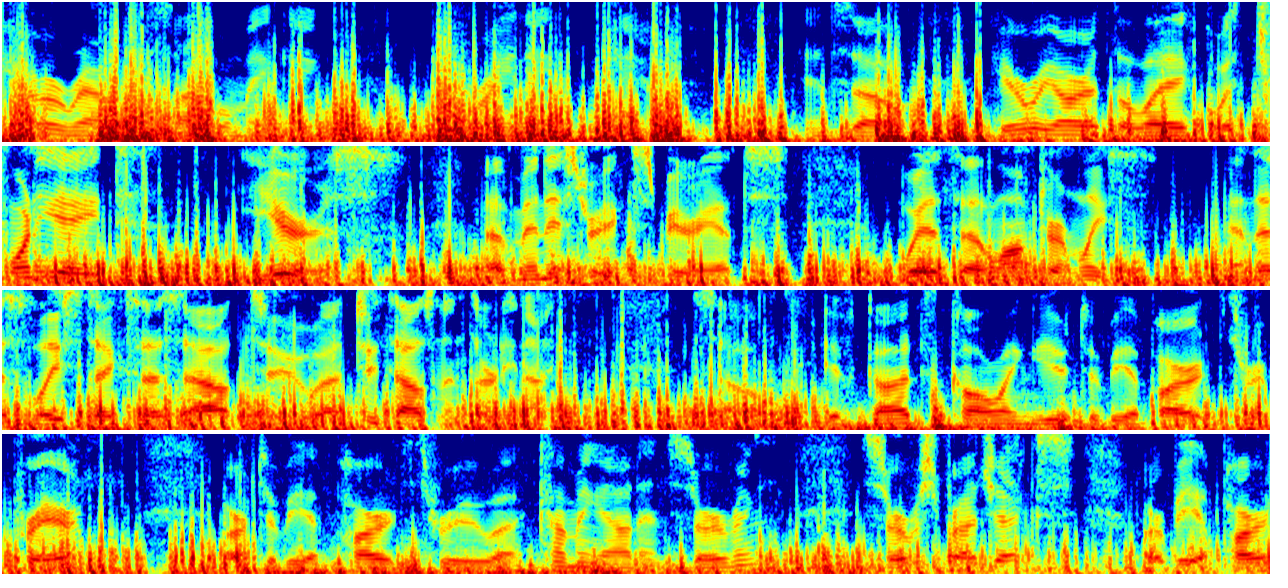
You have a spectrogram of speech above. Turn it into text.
year-round disciple-making training camp. And so here we are at the lake with 28 years of ministry experience with a long-term lease. And this lease takes us out to uh, 2039. So if God's calling you to be a part through prayer or to be a part through uh, coming out and serving service projects or be a part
